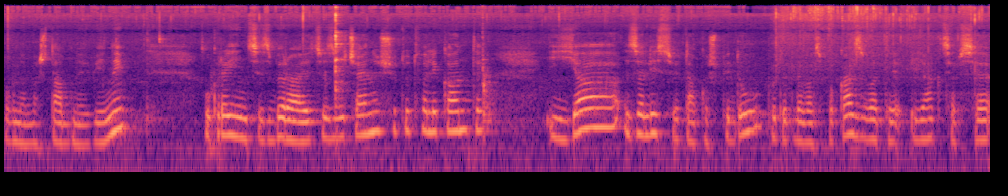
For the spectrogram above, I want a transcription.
повномасштабної війни. Українці збираються, звичайно, що тут в Аліканте. І я за лісою також піду, буду для вас показувати, як це все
